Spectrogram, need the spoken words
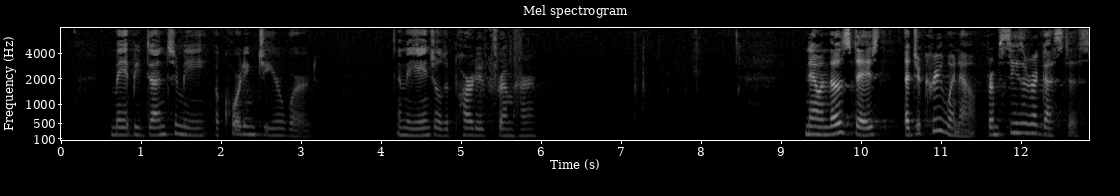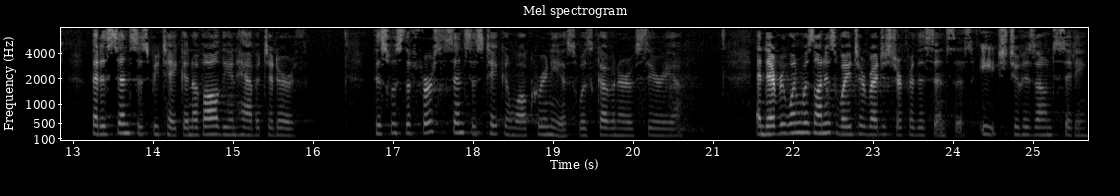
May it be done to me according to your word. And the angel departed from her. Now, in those days, a decree went out from Caesar Augustus that a census be taken of all the inhabited earth. This was the first census taken while Quirinius was governor of Syria. And everyone was on his way to register for the census, each to his own city.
